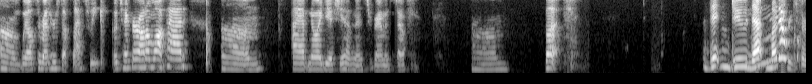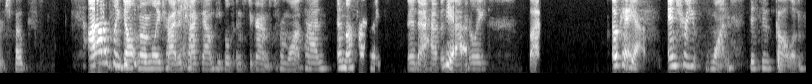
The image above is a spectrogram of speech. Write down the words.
Um, we also read her stuff last week. Go check her out on Wattpad. Um, I have no idea if she has an Instagram and stuff. Um, but Didn't do that much Nope. research, folks. I honestly don't normally try to track down people's Instagrams from Wattpad unless I like eh, that happens Yeah. naturally. But okay, Yeah. entry one. This is Gollum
